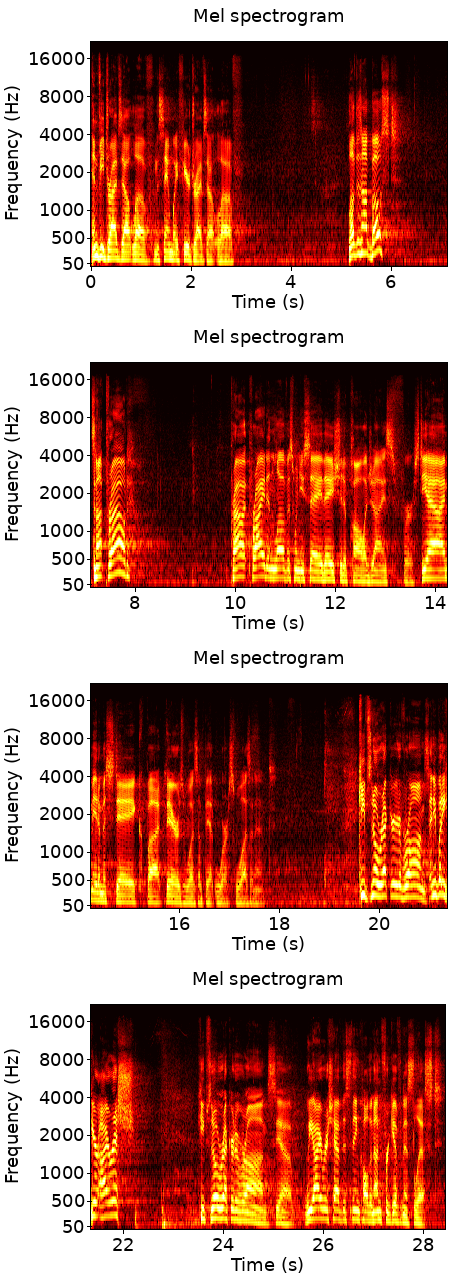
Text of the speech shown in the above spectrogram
Envy drives out love in the same way fear drives out love. Love does not boast, it's not proud. Pride and love is when you say they should apologize first. Yeah, I made a mistake, but theirs was a bit worse, wasn't it? Keeps no record of wrongs. Anybody here Irish? Keeps no record of wrongs. Yeah. We Irish have this thing called an unforgiveness list.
